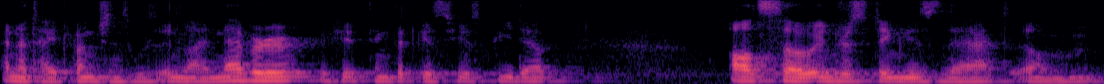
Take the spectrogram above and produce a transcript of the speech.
annotate functions with inline never if you think that gives you a speed up. Also interesting is that um,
